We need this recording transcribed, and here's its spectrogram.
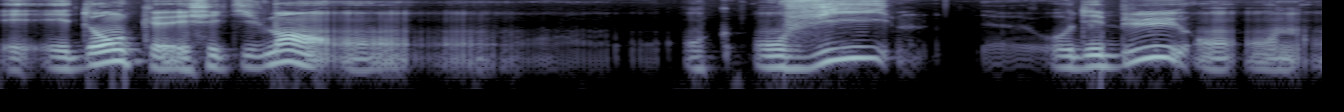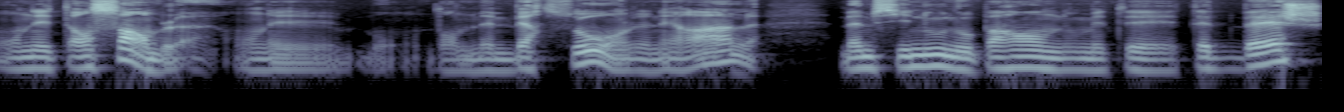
Et, et donc, effectivement, on, on- on vit, au début, on, on- on est ensemble. On est bon, dans le même berceau en général, même si nous, nos parents nous mettaient tête bêche.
